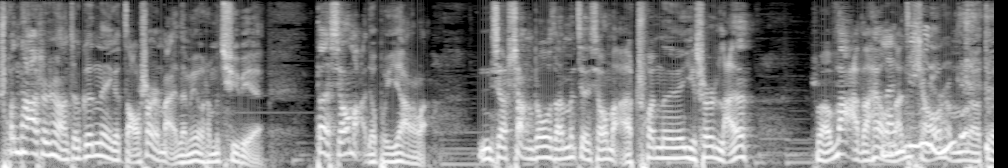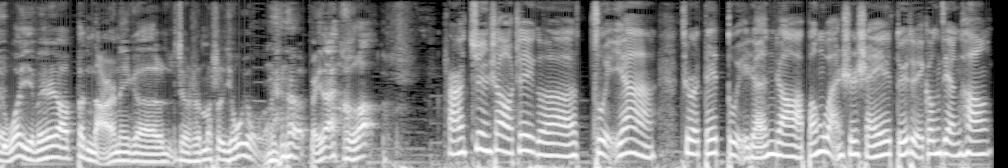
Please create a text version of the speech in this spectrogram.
穿他身上就跟那个早市买的没有什么区别，但小马就不一样了。你像上周咱们见小马穿的那一身蓝，是吧？袜子还有蓝条什么的，对我以为要奔哪儿那个就什么是游泳呢？北戴河。反正俊少这个嘴呀，就是得怼人，你知道吧？甭管是谁，怼怼更健康。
